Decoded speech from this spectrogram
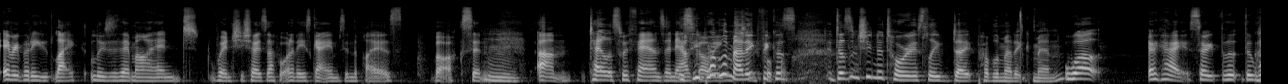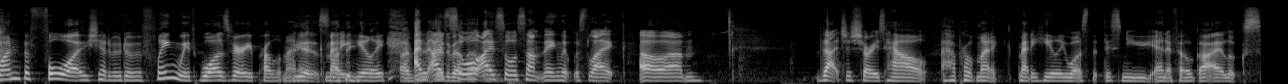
everybody like loses their mind when she shows up at one of these games in the players box, and um, Taylor Swift fans are now Mm. is he problematic because doesn't she notoriously date problematic men? Well, okay, so the the one before who she had a bit of a fling with was very problematic, Yes, Matty Healy. I've and I saw I saw something that was like, oh, um, that just shows how how problematic Matty Healy was. That this new NFL guy looks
